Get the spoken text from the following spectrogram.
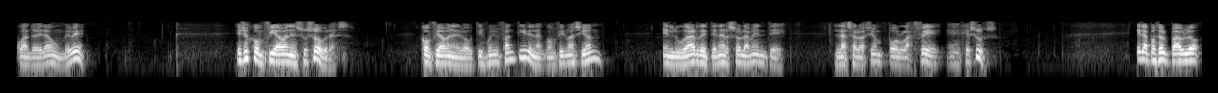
cuando era un bebé. Ellos confiaban en sus obras, confiaban en el bautismo infantil, en la confirmación, en lugar de tener solamente la salvación por la fe en Jesús. El apóstol Pablo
